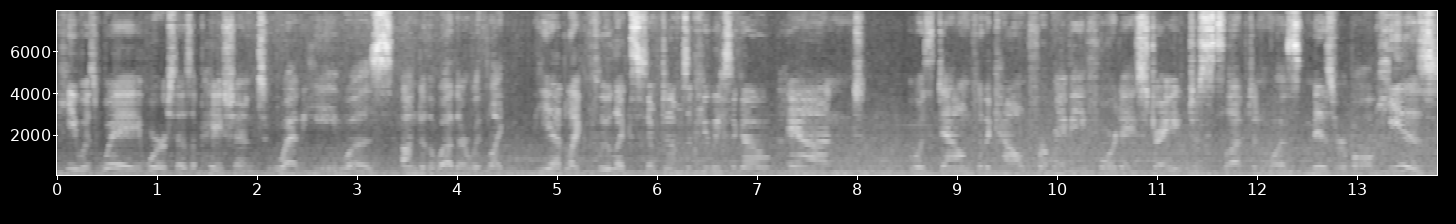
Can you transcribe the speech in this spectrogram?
he was way worse as a patient when he was under the weather with like he had like flu-like symptoms a few weeks ago and was down for the count for maybe four days straight just slept and was miserable he is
